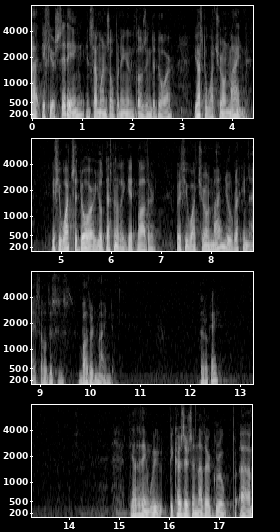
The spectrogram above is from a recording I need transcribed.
But if you're sitting and someone's opening and closing the door, you have to watch your own mind. If you watch the door, you'll definitely get bothered. But if you watch your own mind, you'll recognize, oh, this is bothered mind. Is that okay? The other thing, we because there's another group uh,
